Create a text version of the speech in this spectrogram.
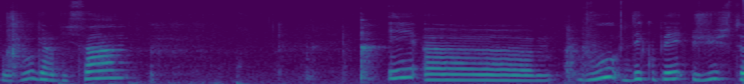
vous gardez ça. Et euh, vous découpez juste,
